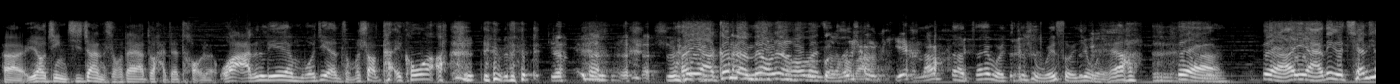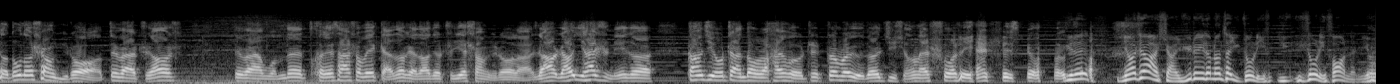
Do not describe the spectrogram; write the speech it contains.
啊、要进基站的时候，大家都还在讨论，哇，这烈焰魔剑怎么上太空啊，对不对？是吧？哎呀，根本没有任何问题，怎么好吧？上天？拉布达 driver 就是为所欲为啊！对啊，对啊，哎呀，那个潜艇都能上宇宙，对吧？只要，对吧？我们的特雷莎稍微改造改造，就直接上宇宙了。然后，然后一开始那个刚进入战斗的时候，还有这专门有一段剧情来说这件事情。鱼雷，你要这样想，鱼雷都能在宇宙里宇宇宙里放着，你就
